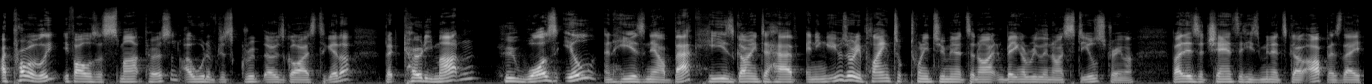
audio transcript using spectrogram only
I probably, if I was a smart person, I would have just grouped those guys together. But Cody Martin, who was ill and he is now back, he is going to have and He was already playing, took 22 minutes a night and being a really nice steal streamer. But there's a chance that his minutes go up as they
